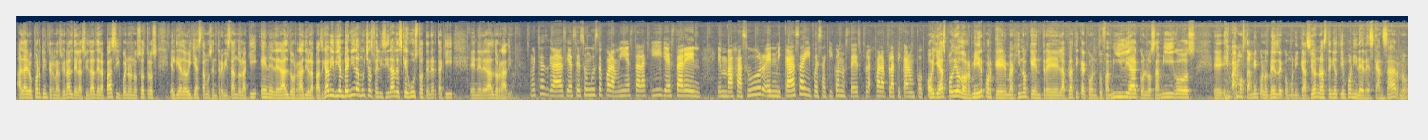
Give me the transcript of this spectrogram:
al Aeropuerto Internacional de la Ciudad de La Paz. Y bueno, nosotros el día de hoy ya estamos entrevistándolo aquí en el Heraldo Radio La Paz. Gaby, bienvenida, muchas felicidades, qué gusto tenerte aquí en el Heraldo Radio. Muchas gracias, es un gusto para mí estar aquí, ya estar en, en Baja Sur, en mi casa y pues aquí con ustedes para platicar un poco. Oye, ¿has podido dormir? Porque me imagino que entre la plática con tu familia, con los amigos, eh, y vamos también con los medios de comunicación, no has tenido tiempo ni de descansar, ¿no?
